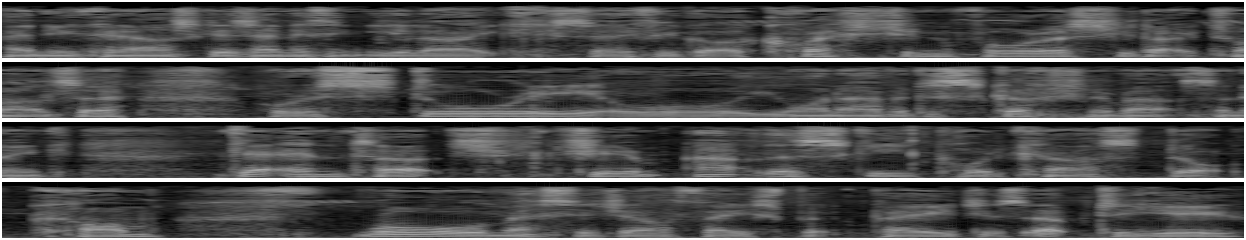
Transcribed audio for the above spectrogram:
and you can ask us anything you like. So if you've got a question for us you'd like to answer, or a story, or you want to have a discussion about something, get in touch, jim at the theskipodcast.com, or message our Facebook page. It's up to you,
